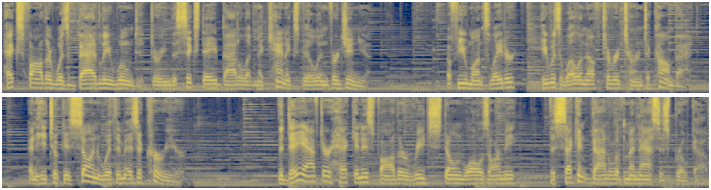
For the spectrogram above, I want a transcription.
Heck's father was badly wounded during the six day battle at Mechanicsville in Virginia. A few months later, he was well enough to return to combat, and he took his son with him as a courier the day after Heck and his father reached Stonewall's army, the Second Battle of Manassas broke out.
